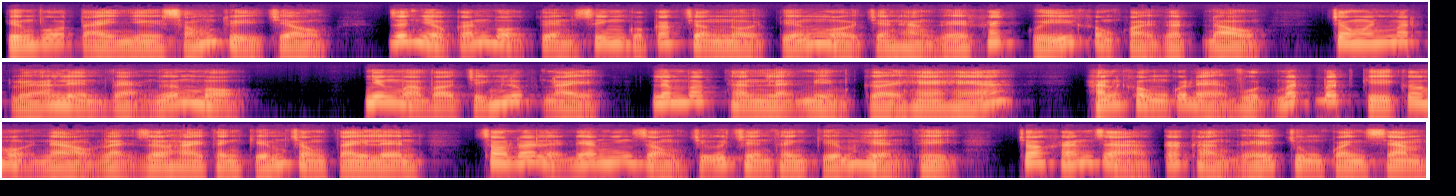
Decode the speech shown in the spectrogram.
Tiếng vỗ tay như sóng thủy triều, rất nhiều cán bộ tuyển sinh của các trường nổi tiếng ngồi trên hàng ghế khách quý không khỏi gật đầu, trong ánh mắt lóe lên vẻ ngưỡng mộ. Nhưng mà vào chính lúc này, Lâm Bắc Thần lại mỉm cười he hé. Hắn không có để vụt mất bất kỳ cơ hội nào lại giơ hai thanh kiếm trong tay lên, sau đó lại đem những dòng chữ trên thanh kiếm hiển thị cho khán giả các hàng ghế chung quanh xem.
